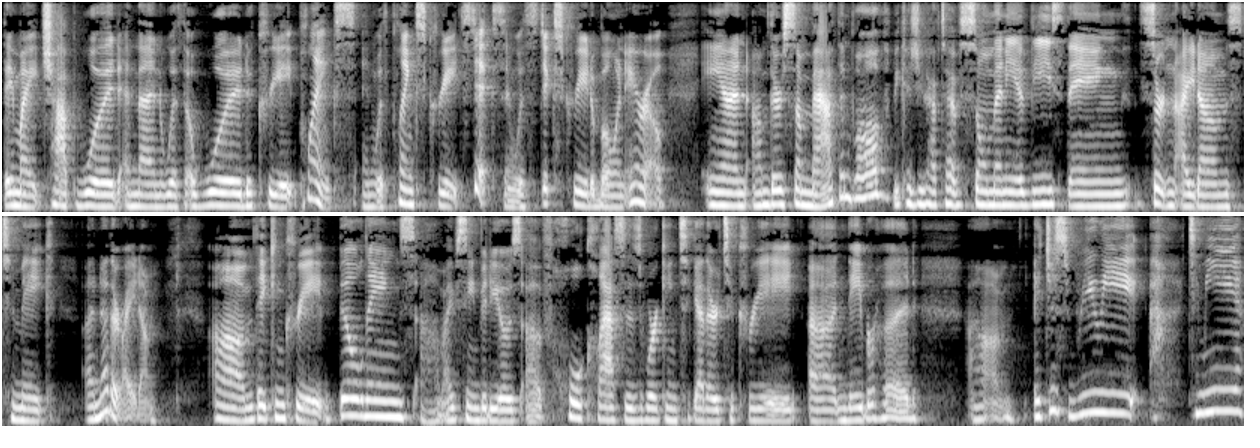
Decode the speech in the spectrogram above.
they might chop wood and then with a wood create planks, and with planks create sticks, and with sticks create a bow and arrow. And um, there's some math involved because you have to have so many of these things, certain items to make another item. Um, they can create buildings. Um, I've seen videos of whole classes working together to create a neighborhood. Um, it just really, to me,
